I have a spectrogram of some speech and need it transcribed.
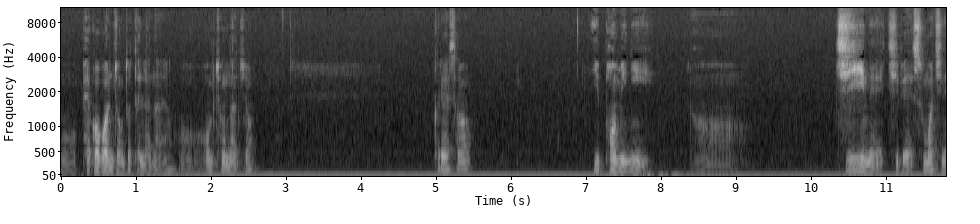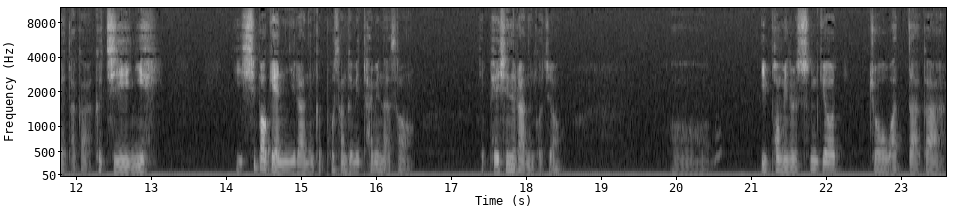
어, 100억 원 정도 될라나요? 어, 엄청나죠? 그래서 이 범인이 어, 지인의 집에 숨어 지내다가 그 지인이 이 10억엔이라는 그 포상금이 탐이 나서 배신을 하는 거죠. 어, 이 범인을 숨겨줘 왔다가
